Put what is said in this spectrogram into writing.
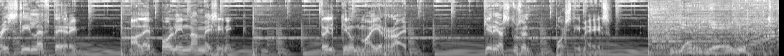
Kristi Lefteri, Aleppo linna mesinik. tõlkinud Mair Raed. kirjastuselt Postimees. järjejutt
